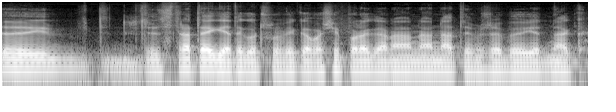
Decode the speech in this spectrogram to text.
y, y, strategia tego człowieka właśnie polega na, na, na tym, żeby jednak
